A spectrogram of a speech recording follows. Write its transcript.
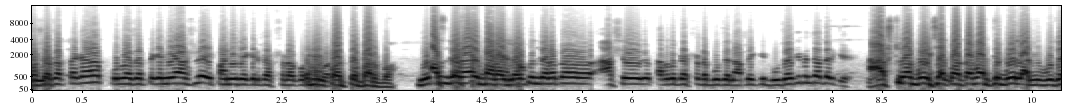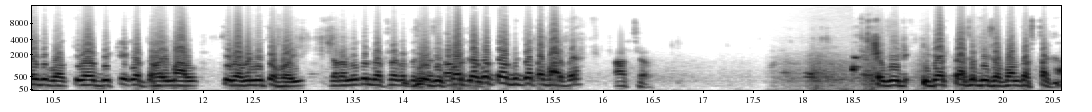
দশ হাজার টাকা পনেরো হাজার টাকা নিয়ে আসলে এই পানি ব্যাগের ব্যবসাটা করতে হ্যাঁ, করতে পারব। নতুন যারা নতুন যারা তো আসে তারা তো ব্যবসাটা বুঝে না। আপনি কি বুঝাই দিবেন তাদেরকে? আসলে বৈশাখ কথাবার্তা বল আমি বুঝাই দিব কীভাবে বিক্রি করতে হয় মাল কীভাবে নিতে হয়। যারা নতুন ব্যবসা করতে করতে করতে অভিজ্ঞতা বাড়বে। আচ্ছা। এই যে এটা একটা আছে দুইশো পঞ্চাশ টাকা।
